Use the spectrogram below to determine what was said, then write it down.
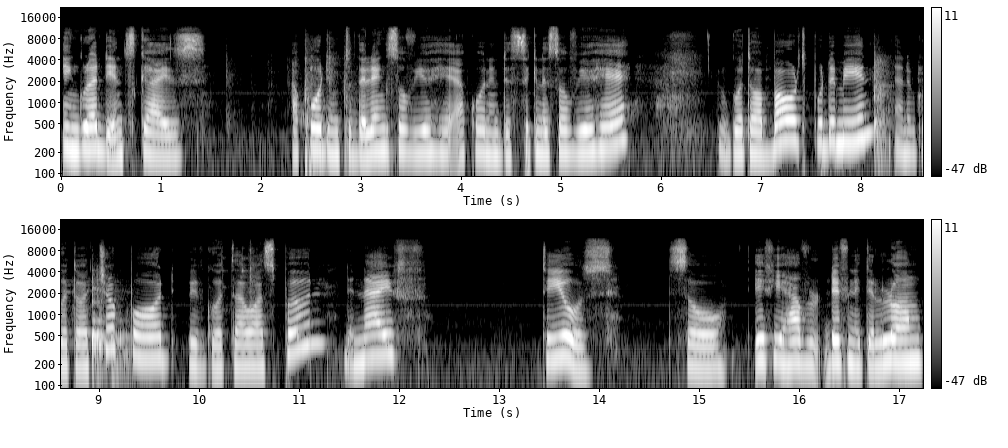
ingredients guys according to the length of your hair according to the thickness of your hair. We've got our bowl to put them in and we've got our chalk board we've got our spoon the knife to use. So if you have definitely long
